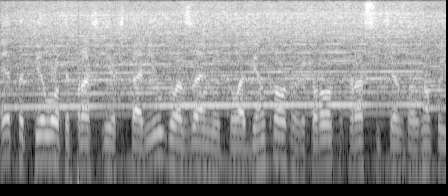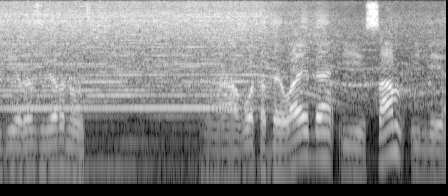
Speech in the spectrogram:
это пилоты прошли Штарил глазами Колобенкова, которого как раз сейчас должно, по идее, развернуть. А, вот Аделайда и сам, или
